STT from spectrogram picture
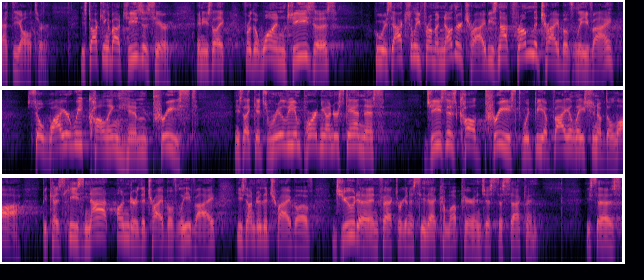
at the altar. He's talking about Jesus here. And he's like, For the one, Jesus, who is actually from another tribe, he's not from the tribe of Levi. So why are we calling him priest? He's like, it's really important you understand this. Jesus called priest would be a violation of the law because he's not under the tribe of Levi, he's under the tribe of Judah. In fact, we're going to see that come up here in just a second. He says,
